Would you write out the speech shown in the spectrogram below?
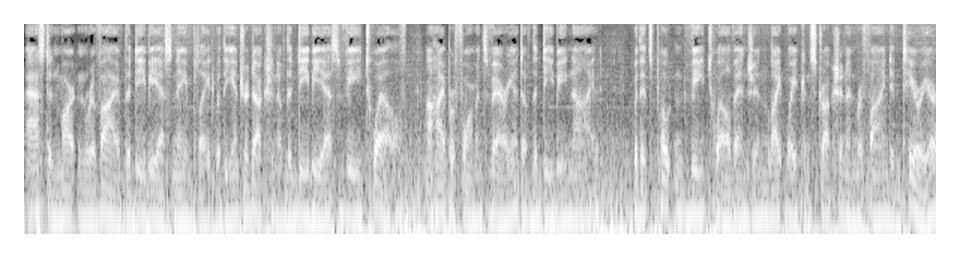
Aston Martin revived the DBS nameplate with the introduction of the DBS V12, a high-performance variant of the DB9. With its potent V12 engine, lightweight construction, and refined interior,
